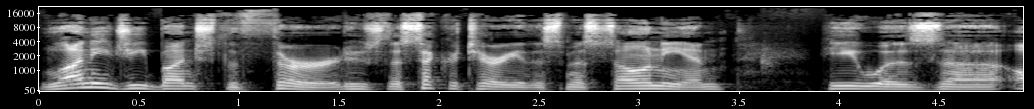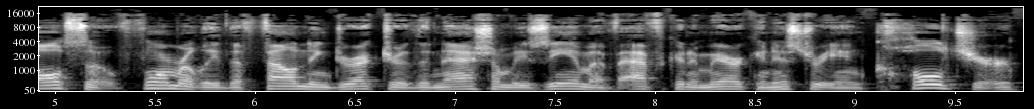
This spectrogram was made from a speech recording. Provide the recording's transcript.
Lonnie G. Bunch III, who's the secretary of the Smithsonian, he was uh, also formerly the founding director of the National Museum of African American History and Culture.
